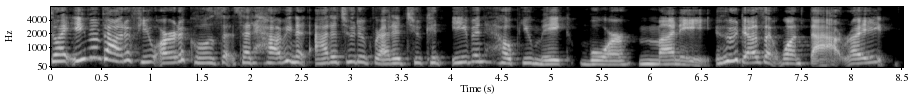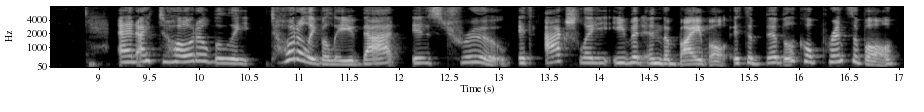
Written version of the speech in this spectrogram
So I even found a few articles that said having an attitude of gratitude can even help you make more money. Who doesn't want that, right? And I totally, totally believe that is true. It's actually even in the Bible. It's a biblical principle.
